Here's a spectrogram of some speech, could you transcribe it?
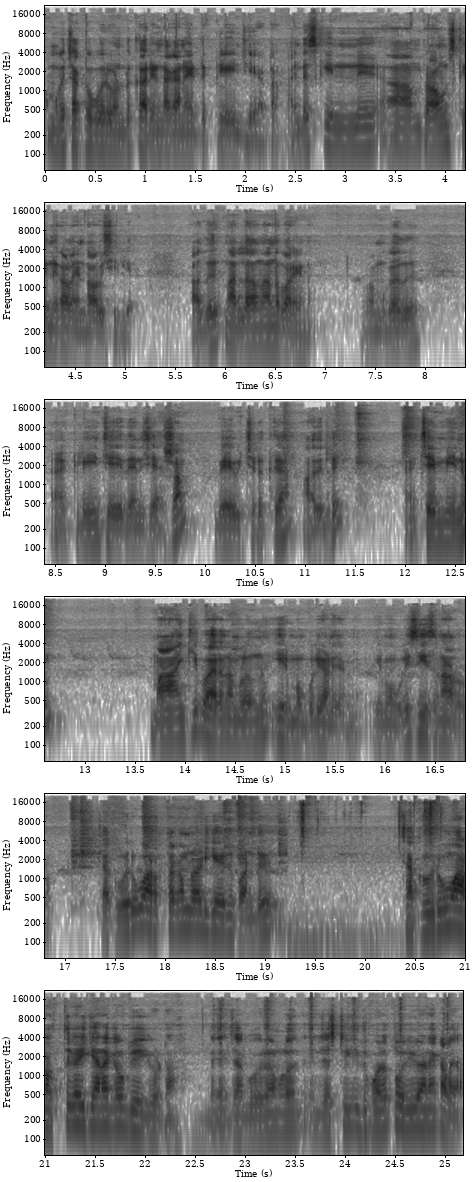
നമുക്ക് ചക്ക കുരു കൊണ്ട് കറി ഉണ്ടാക്കാനായിട്ട് ക്ലീൻ ചെയ്യാം കേട്ടോ. അതിന്റെ സ്കിന്ന് ബ്രൗൺ സ്കിന്ന് കളയേണ്ട ആവശ്യമില്ല. അത് നല്ലതെന്നാണ് പറയുന്നത്. അപ്പോൾ നമുക്കത് ക്ലീൻ ചെയ്തതിന് ശേഷം വേവിച്ചെടുക്കുക. അതിൽ ചെമ്മീനും മാങ്ങയ്ക്ക് പകരം നമ്മളൊന്ന് ഇരുമ്പുളിയാണ് ചേർക്കുന്നത്. ഇരുമ്പുളി സീസണാണല്ലോ ചക്കൂരും വറുത്തൊക്കെ നമ്മൾ അടിക്കായിരുന്നു. പണ്ട് ചക്കൂരും വറുത്ത് കഴിക്കാനൊക്കെ ഉപയോഗിക്കും കേട്ടോ. ചക്കൂര് നമ്മൾ ജസ്റ്റ് ഇതുപോലെ തൊലി വേണേൽ കളയാം.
